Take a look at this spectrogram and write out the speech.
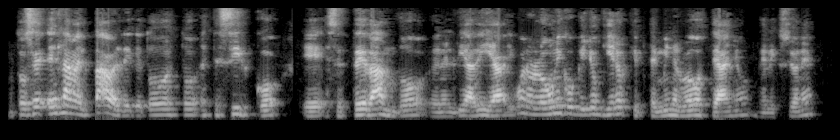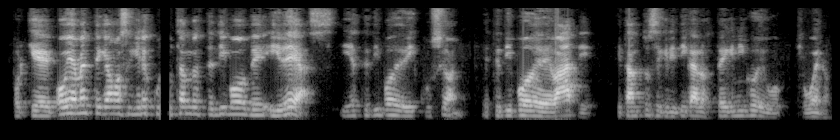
Entonces, es lamentable que todo esto, este circo, eh, se esté dando en el día a día. Y bueno, lo único que yo quiero es que termine luego este año de elecciones porque obviamente que vamos a seguir escuchando este tipo de ideas y este tipo de discusión, este tipo de debate que tanto se critica a los técnicos y que bueno,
